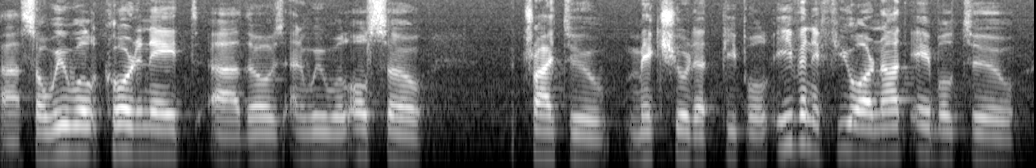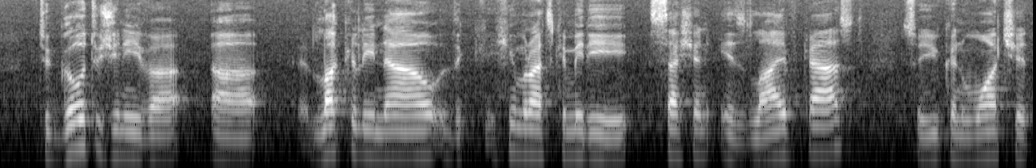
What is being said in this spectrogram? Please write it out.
Uh, So we will coordinate uh, those, and we will also try to make sure that people, even if you are not able to, to go to Geneva, luckily now, the Human Rights Committee session is live cast, so you can watch it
